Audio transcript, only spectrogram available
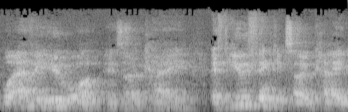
whatever you want is okay. If you think it's okay,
